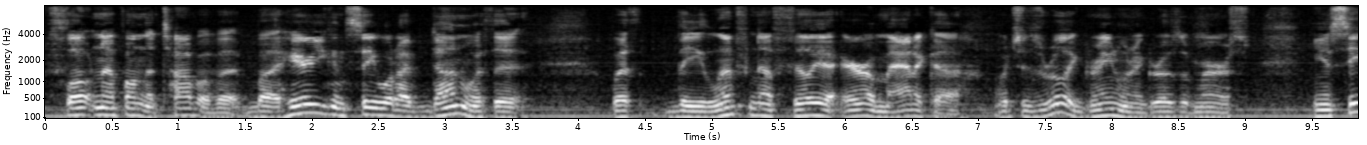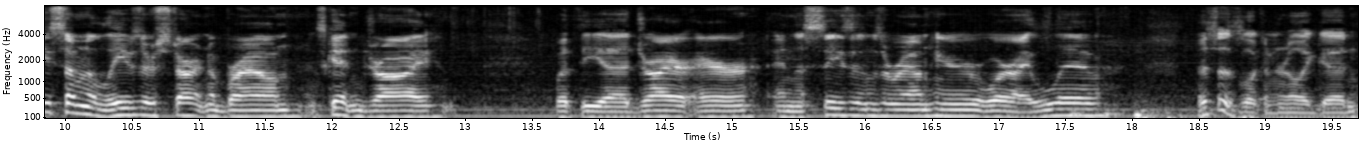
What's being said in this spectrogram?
floating up on the top of it. But here you can see what I've done with it with the Limnophila aromatica, which is really green when it grows immersed. You can see some of the leaves are starting to brown. It's getting dry with the uh, drier air and the seasons around here where I live. This is looking really good.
